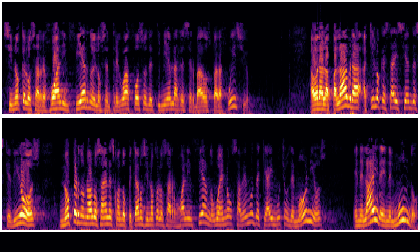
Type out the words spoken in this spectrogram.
sino que los arrojó al infierno y los entregó a fosos de tinieblas reservados para juicio. Ahora la palabra, aquí lo que está diciendo es que Dios no perdonó a los ángeles cuando pecaron, sino que los arrojó al infierno. Bueno, sabemos de que hay muchos demonios en el aire, en el mundo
